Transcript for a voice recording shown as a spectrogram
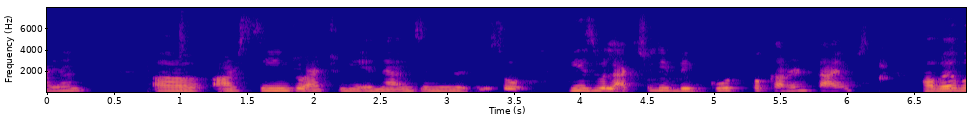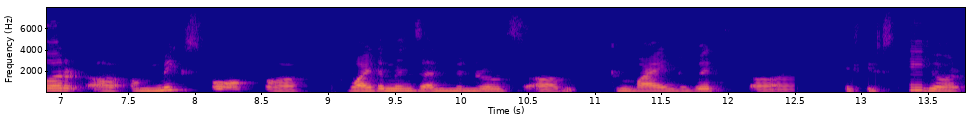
iron uh, are seen to actually enhance immunity. So these will actually be good for current times. However, uh, a mix of uh, vitamins and minerals um, combined with, uh, if you see here,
